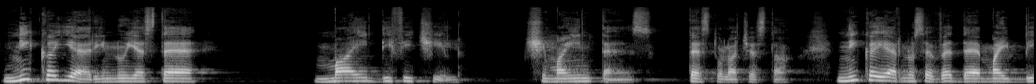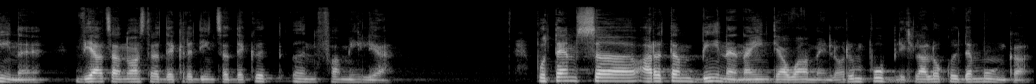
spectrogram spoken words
Nicăieri nu este mai dificil și mai intens testul acesta. Nicăieri nu se vede mai bine viața noastră de credință decât în familie. Putem să arătăm bine înaintea oamenilor, în public, la locul de muncă,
